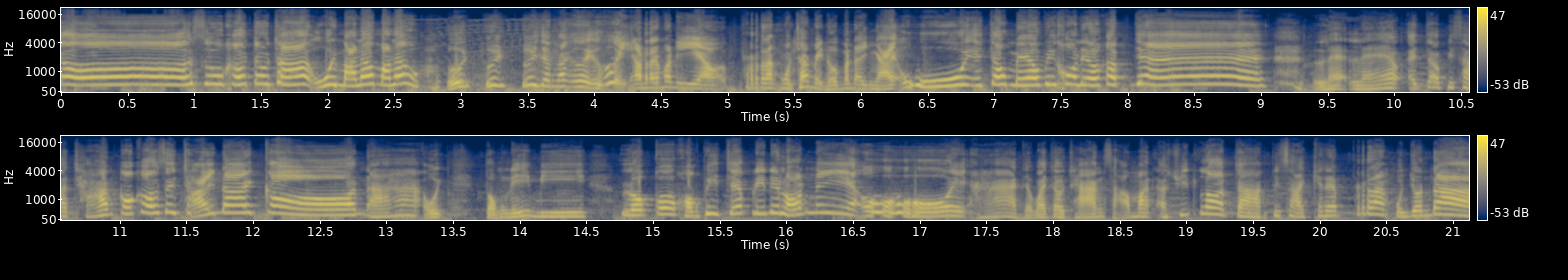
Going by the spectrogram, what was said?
go สู้เขาเจ้าช้างอุ้ยมาแล้วมาแล้วเฮ้ยเฮ้ยเฮ้ยยังไงเอ้ยเฮ้ยอะไรมาเดียวพลังของฉันไม่โดนมันได้ไงโอ้โหไอ้เจ้าแมววิ่งคนเดียวครับเย้และแล้วไอ้เจ้าปีศาจช้างก็เข้าเส้นชัยได้ก่อนอ่าอุ้ย ตรงนี้มีโลโก้ของพี่เจฟลีด้หรอเนี่ย โอ้โหอ่าแต่ว่าเจ้าช้างสามารถเอาชีวิตรอดจากปีศาจแคทร่างหุ่นยนต์ได้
